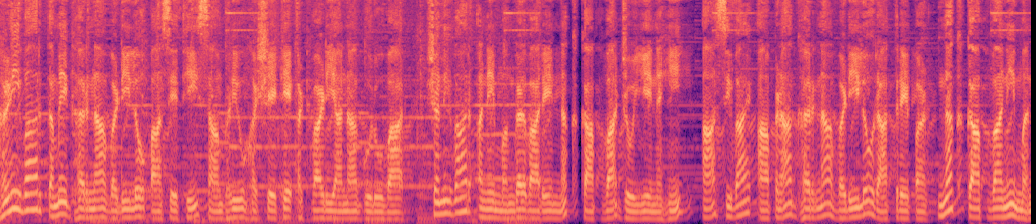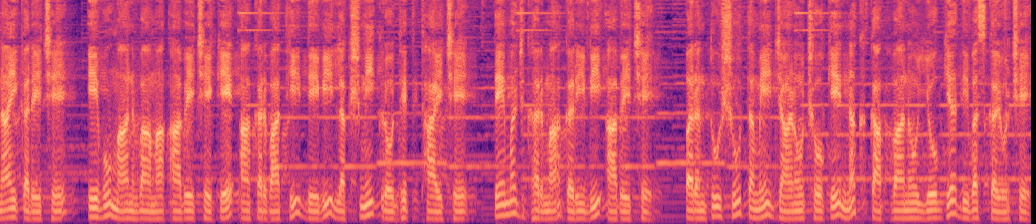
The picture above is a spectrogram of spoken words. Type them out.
ઘણીવાર તમે ઘરના વડીલો પાસેથી સાંભળ્યું હશે કે અઠવાડિયાના ગુરુવાર, શનિવાર અને મંગળવારે નખ કાપવા જોઈએ નહીં, આ સિવાય આપણા ઘરના વડીલો રાત્રે પણ નખ કાપવાની મનાઈ કરે છે, એવું માનવામાં આવે છે કે આ કરવાથી દેવી લક્ષ્મી ક્રોધિત થાય છે, તેમજ ઘરમાં ગરીબી આવે છે. પરંતુ શું તમે જાણો છો કે નખ કાપવાનો યોગ્ય દિવસ કયો છે?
